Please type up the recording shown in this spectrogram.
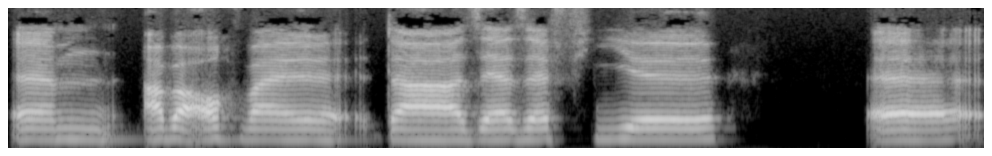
ähm, aber auch weil da sehr, sehr viel, äh,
